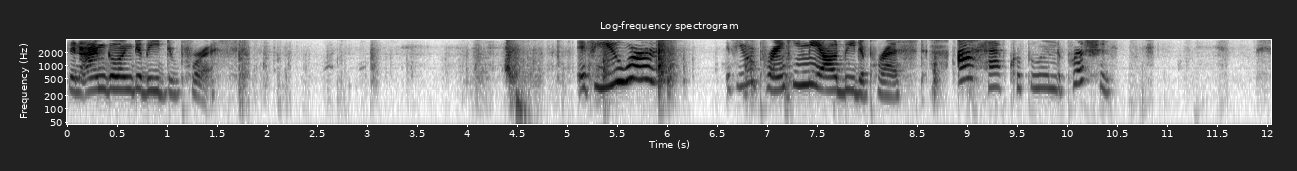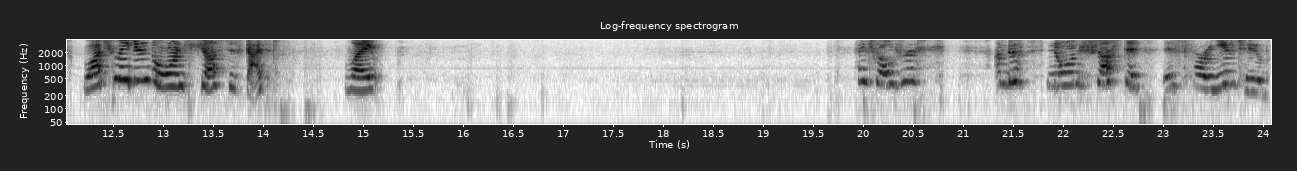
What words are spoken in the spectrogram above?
then I'm going to be depressed. If you were if you were pranking me, I would be depressed. I have crippling depression. Watch me do the orange justice, guys. Wait. Hey soldier, I'm doing no one's justice is for YouTube.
